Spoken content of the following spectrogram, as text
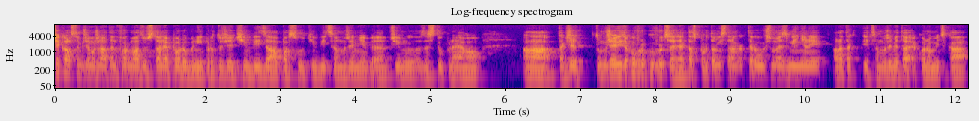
Čekal jsem, že možná ten formát zůstane podobný, protože čím víc zápasů, tím víc samozřejmě eh, příjmu ze stupného. A, takže to může být jako v ruku v ruce, jak ta sportovní stránka, kterou už jsme zmínili, ale tak i samozřejmě ta ekonomická,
